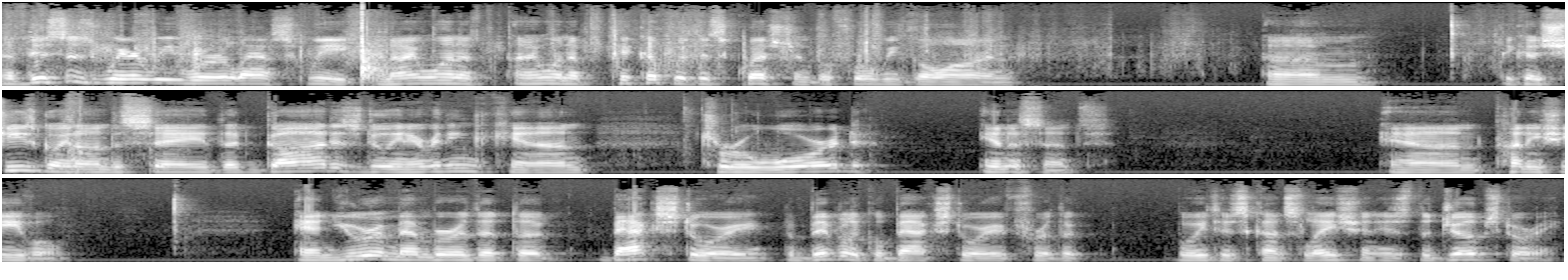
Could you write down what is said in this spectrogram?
Now, this is where we were last week, and I want to I want to pick up with this question before we go on. Um, because she's going on to say that God is doing everything he can to reward innocence and punish evil. And you remember that the backstory, the biblical backstory for the Boethius consolation is the Job story.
